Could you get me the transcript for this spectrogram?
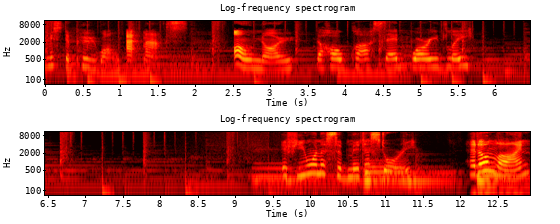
Mr. Poo Wong, at maths. Oh no, the whole class said worriedly. If you want to submit a story, head online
